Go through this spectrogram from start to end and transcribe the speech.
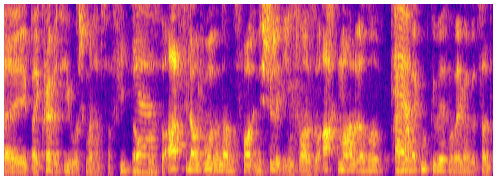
bei, bei Gravity, wo ich gemeint habe, es war viel zu oft, wo es so arzi laut wurde und dann sofort in die Stille ging, quasi so achtmal oder so, dreimal Ja. wäre gut gewesen, aber irgendwann wird's halt,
